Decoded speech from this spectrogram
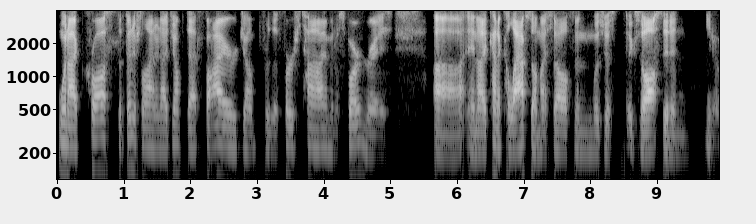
when I crossed the finish line and I jumped that fire jump for the first time in a Spartan race, uh, and I kind of collapsed on myself and was just exhausted and you know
